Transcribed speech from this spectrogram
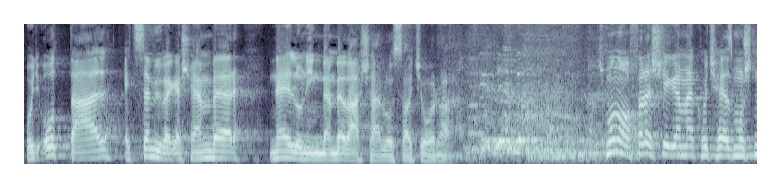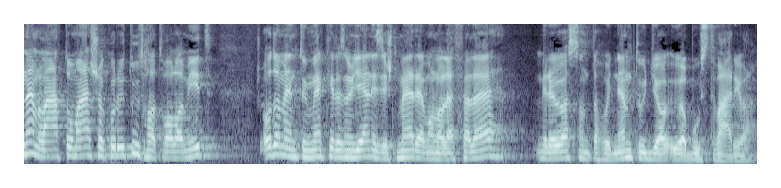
hogy ott áll egy szemüveges ember nejloningben bevásárló szatyorral. És mondom a feleségemnek, hogy ha ez most nem látomás, akkor ő tudhat valamit, és oda mentünk megkérdezni, hogy elnézést merre van a lefele, mire ő azt mondta, hogy nem tudja, ő a buszt várja.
